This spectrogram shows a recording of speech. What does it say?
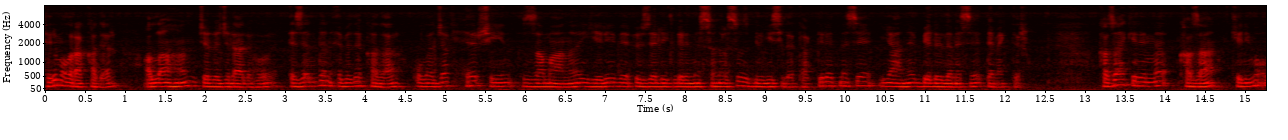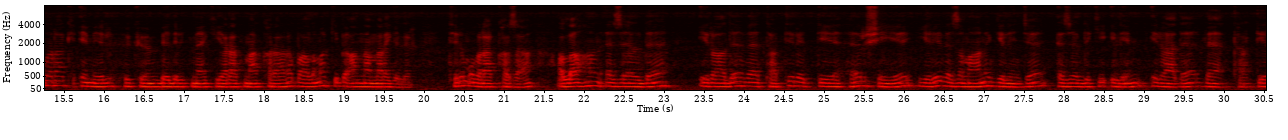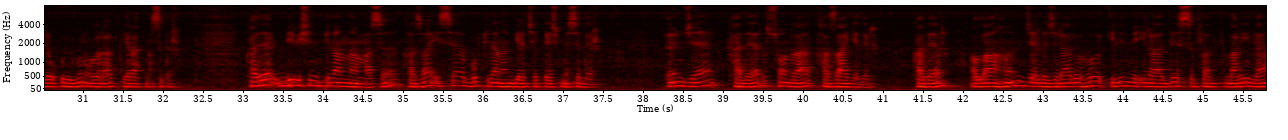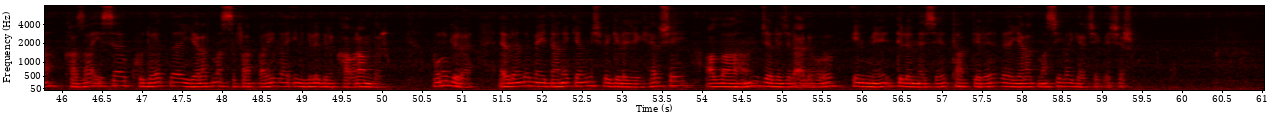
Terim olarak kader, Allah'ın Celle Celaluhu ezelden ebede kadar olacak her şeyin zamanı, yeri ve özelliklerini sınırsız bilgisiyle takdir etmesi yani belirlemesi demektir. Kaza kelime kaza kelime olarak emir, hüküm, belirtmek, yaratmak, karara bağlamak gibi anlamlara gelir. Terim olarak kaza Allah'ın ezelde irade ve takdir ettiği her şeyi yeri ve zamanı gelince ezeldeki ilim, irade ve takdire uygun olarak yaratmasıdır. Kader bir işin planlanması, kaza ise bu planın gerçekleşmesidir. Önce kader, sonra kaza gelir. Kader, Allah'ın Celle Celaluhu ilim ve irade sıfatlarıyla, kaza ise kudret ve yaratma sıfatlarıyla ilgili bir kavramdır. Buna göre evrende meydana gelmiş ve gelecek her şey Allah'ın Celle Celaluhu ilmi, dilemesi, takdiri ve yaratmasıyla gerçekleşir.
